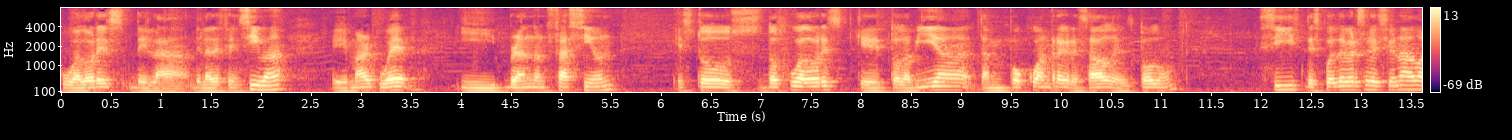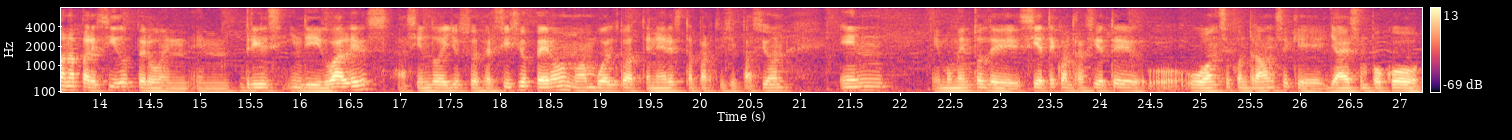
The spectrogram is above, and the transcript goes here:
jugadores de la, de la defensiva, Mark Webb y Brandon Fashion, estos dos jugadores que todavía tampoco han regresado del todo, sí, después de haber seleccionado han aparecido, pero en, drills individuales, haciendo ellos su ejercicio, pero no han vuelto a tener esta participación en, momentos de 7 contra 7 u 11 contra 11, que ya es un poco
